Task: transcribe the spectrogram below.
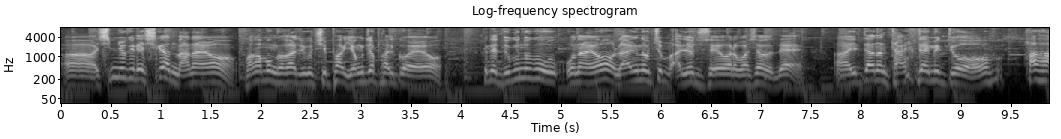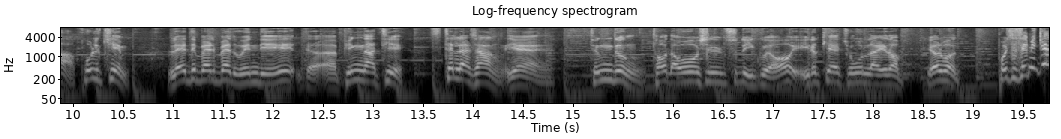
아, 16일에 시간 많아요. 광화문 가가지고 집합 영접할 거예요. 근데 누구누구 오나요? 라인업 좀 알려주세요. 라고 하셨는데, 아, 일단은 다이나믹 듀오, 하하, 폴킴, 레드벨벳 웬디, 그, 어, 빅나티, 스텔라장, 예, 등등 더 나오실 수도 있고요. 이렇게 좋은 라인업. 여러분, 벌써 재밌겠?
